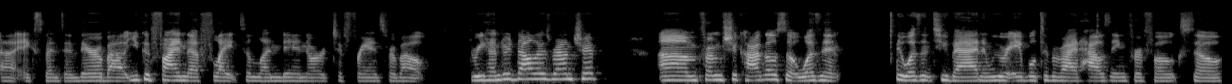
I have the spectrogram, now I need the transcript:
uh, expensive. They're about you could find a flight to London or to France for about $300 round trip um, from Chicago. So it wasn't it wasn't too bad, and we were able to provide housing for folks. So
